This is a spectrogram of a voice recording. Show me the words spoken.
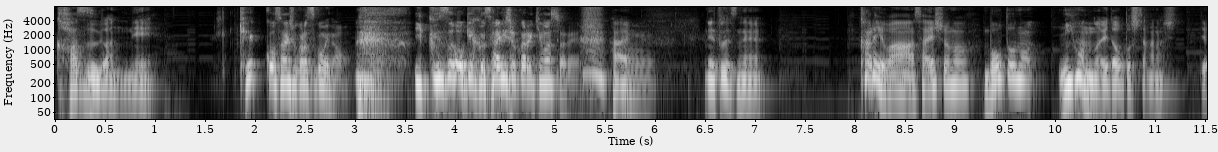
数がね結構最初からすごいな。幾三結構最初から来ましたね。はい、うん。えっとですね。彼は最初の冒頭の2本の枝を落とした話って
